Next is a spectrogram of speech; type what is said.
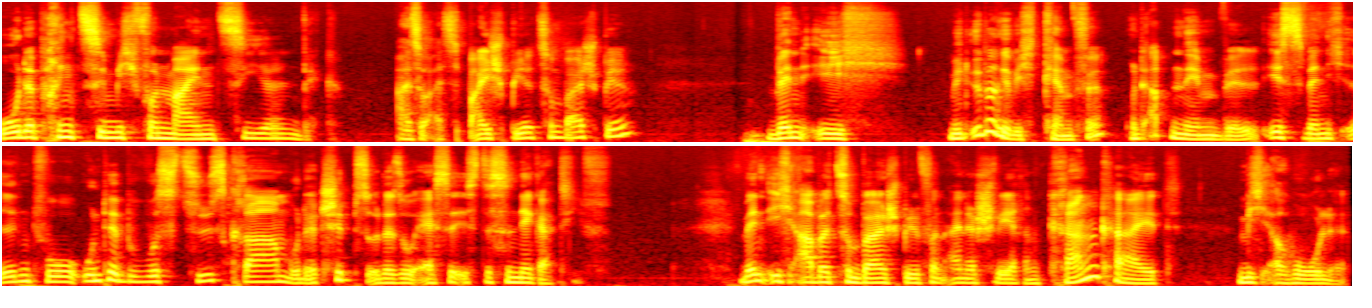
oder bringt sie mich von meinen Zielen weg? Also als Beispiel zum Beispiel, wenn ich mit Übergewicht kämpfe und abnehmen will, ist, wenn ich irgendwo unterbewusst Süßkram oder Chips oder so esse, ist es negativ. Wenn ich aber zum Beispiel von einer schweren Krankheit mich erhole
